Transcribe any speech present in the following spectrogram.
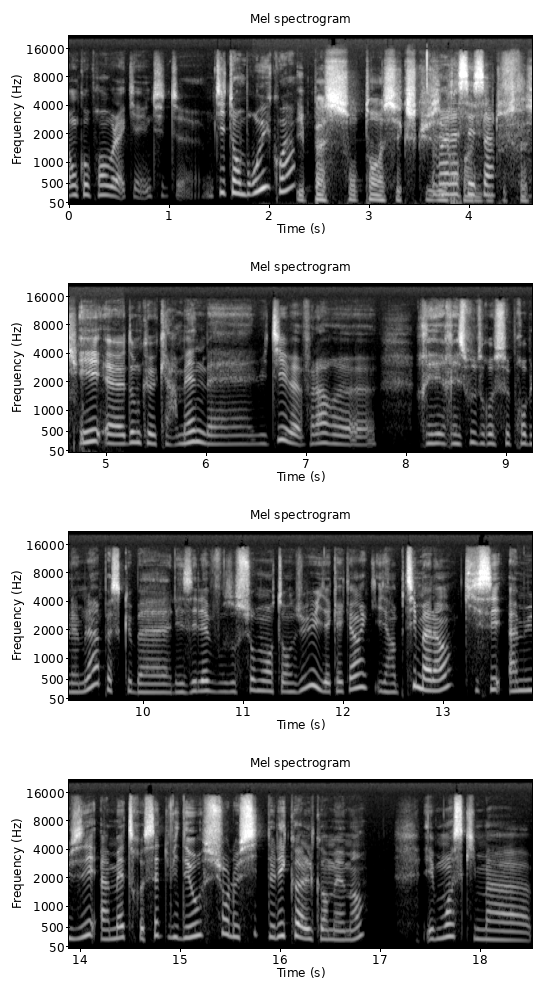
on comprend voilà, qu'il y a une petite, une petite embrouille, quoi. Il passe son temps à s'excuser, Voilà, Juan, ça. de toute façon. Et donc Carmen ben, lui dit il va falloir ré- résoudre ce problème-là parce que bah, les élèves vous ont sûrement entendu. Il y a quelqu'un, il y a un petit malin qui s'est amusé à mettre cette vidéo sur le site de l'école quand même. hein. Et moi, ce qui m'a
